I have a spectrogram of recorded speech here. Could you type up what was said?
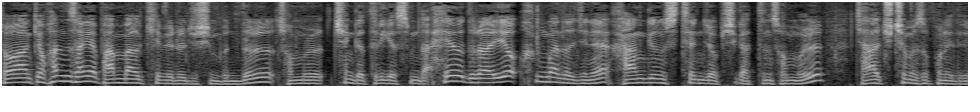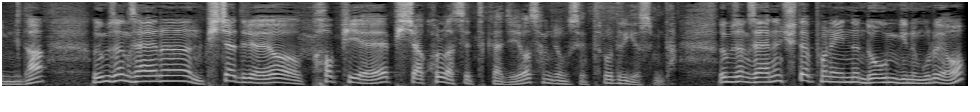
저와 함께 환상의 반말 케미를 주신 분들 선물 챙겨드리겠습니다. 헤어드라이어 흑마늘진의 항균 스텐 접시 같은 선물 잘 추첨해서 보내드립니다. 음성사연은 피자 드려요. 커피에 피자 콜라 세트까지요. 3종 세트로 드리겠습니다. 음성사연은 휴대폰에 있는 녹음 기능으로요.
